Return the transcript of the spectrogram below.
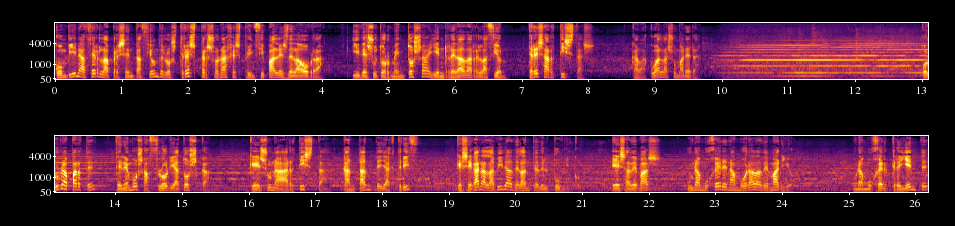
conviene hacer la presentación de los tres personajes principales de la obra y de su tormentosa y enredada relación. Tres artistas, cada cual a su manera. Por una parte, tenemos a Floria Tosca, que es una artista, cantante y actriz que se gana la vida delante del público. Es además una mujer enamorada de Mario, una mujer creyente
